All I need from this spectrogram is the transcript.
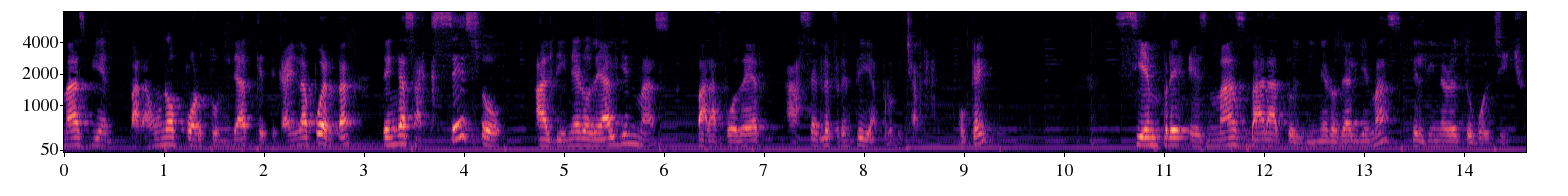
más bien para una oportunidad que te cae en la puerta, tengas acceso al dinero de alguien más para poder hacerle frente y aprovecharlo. ¿Ok? Siempre es más barato el dinero de alguien más que el dinero de tu bolsillo.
